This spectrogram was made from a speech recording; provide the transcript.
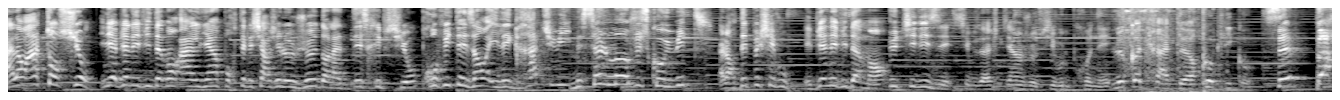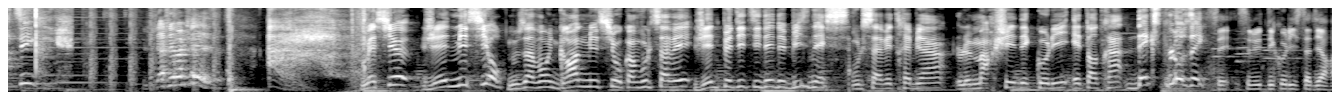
alors attention, il y a bien évidemment un lien pour télécharger le jeu dans la description. Profitez-en, il est gratuit, mais seulement jusqu'au 8. Alors dépêchez-vous. Et bien évidemment, utilisez, si vous achetez un jeu, si vous le prenez, le code créateur Coquelicot. C'est parti Je cherche ma chaise Messieurs, j'ai une mission. Nous avons une grande mission, comme vous le savez. J'ai une petite idée de business. Vous le savez très bien, le marché des colis est en train d'exploser. C'est celui des colis, c'est-à-dire.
